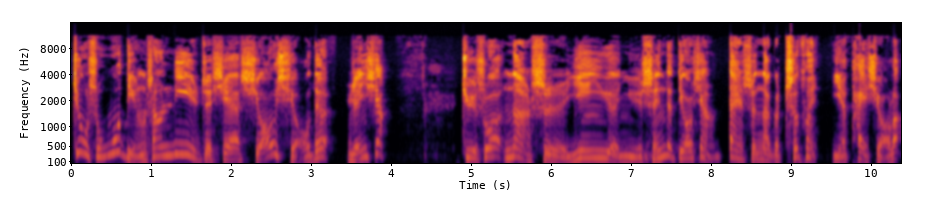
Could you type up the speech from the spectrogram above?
就是屋顶上立着些小小的人像，据说那是音乐女神的雕像，但是那个尺寸也太小了，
